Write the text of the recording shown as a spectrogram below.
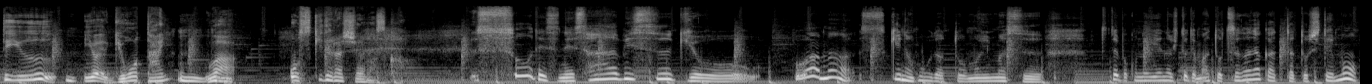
ていういわゆる業態うんはお好きでいらっしゃいますか、そうですね。サービス業はまあ好きな方だと思います例えばこの家の人でも後を継がなかったとしても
